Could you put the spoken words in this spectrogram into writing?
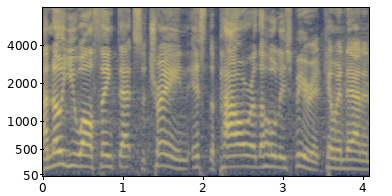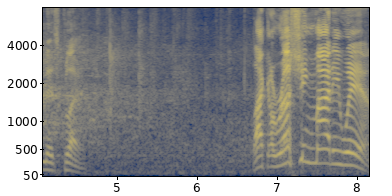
I know you all think that's the train. It's the power of the Holy Spirit coming down in this place. Like a rushing mighty wind.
